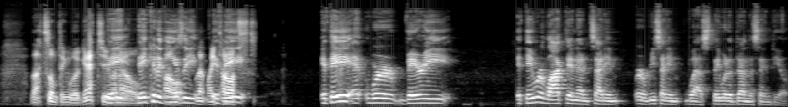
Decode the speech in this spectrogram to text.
that's something we'll get to. They- they could have I'll easily- let my if they- If they eh, were very, if they were locked in and signing or resigning West, they would have done the same deal.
